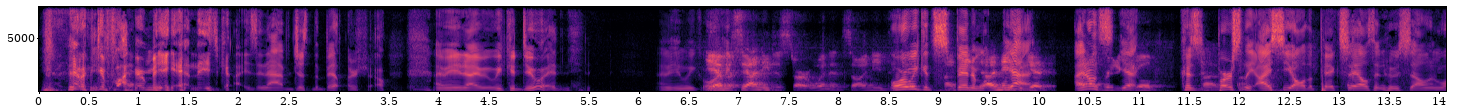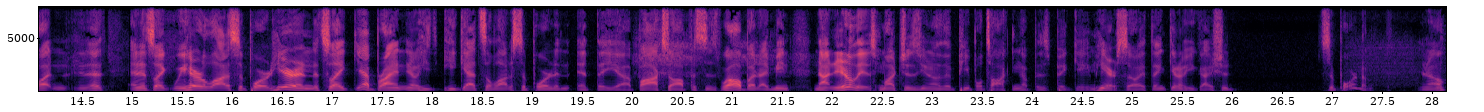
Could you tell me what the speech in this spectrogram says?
we could fire me and these guys and have just the Bitler show. I mean, I we could do it. I mean, we or, Yeah, but see, I need to start winning, so I need. To or get- we could I spin need- them. I need yeah, to get. I don't. uh, yeah, because Uh, personally, I see all the pick sales and who's selling what, and and it's like we hear a lot of support here, and it's like, yeah, Brian, you know, he he gets a lot of support in, at the uh, box office as well, but I mean, not nearly as much as you know the people talking up his big game here. So I think you know you guys should support him. You know,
